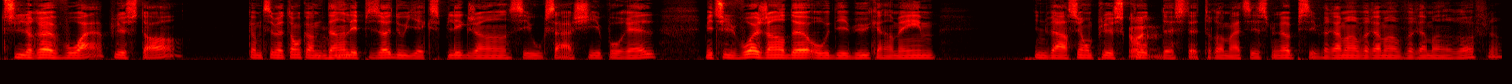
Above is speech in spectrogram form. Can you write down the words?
tu le revois plus tard. Comme, tu mettons, comme dans Mhm. l'épisode où il explique, genre, c'est où que ça a chié pour elle. Mais tu le vois, genre, de, au début, quand même, une version plus courte Ouais. de ce traumatisme-là. Puis c'est vraiment, vraiment, vraiment rough, là.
